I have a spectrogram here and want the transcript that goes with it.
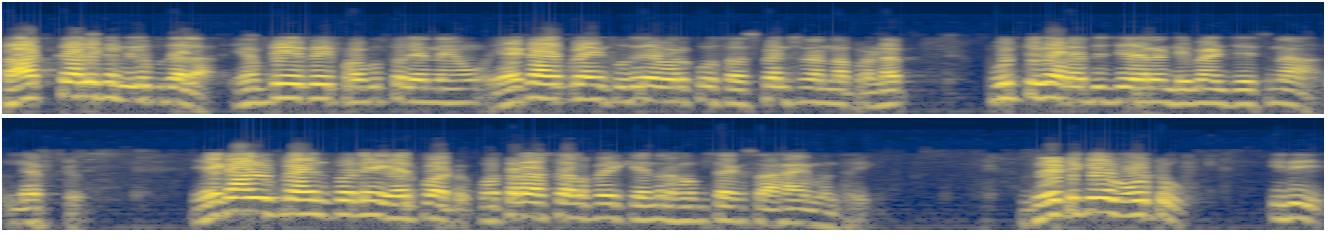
తాత్కాలిక నిలుపుదల. ఎఫ్డీఐపై ప్రభుత్వ నిర్ణయం. ఏకాభిప్రాయం కుదిరే వరకు సస్పెన్షన్ అన్న ప్రణబ్ పూర్తిగా రద్దు చేయాలని డిమాండ్ చేసిన లెఫ్ట్. ఏకాభిప్రాయంతోనే ఏర్పాటు. కొత్త రాష్ట్రాలపై కేంద్ర హోంశాఖ సహాయ మంత్రి. వేటుకే ఓటు. ఇది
